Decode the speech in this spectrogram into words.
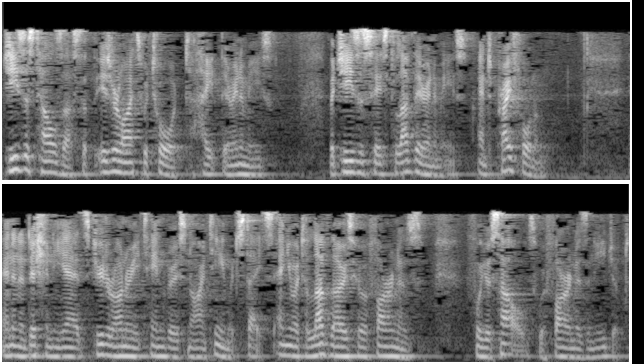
Jesus tells us that the Israelites were taught to hate their enemies but Jesus says to love their enemies and to pray for them. And in addition, he adds Deuteronomy 10, verse 19, which states, And you are to love those who are foreigners, for yourselves were foreigners in Egypt.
